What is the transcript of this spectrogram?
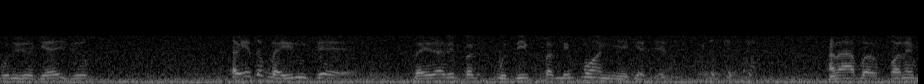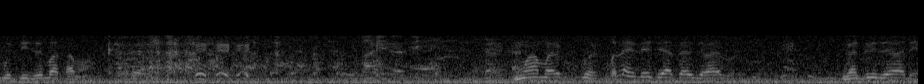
પુરુષો કહે છું અરે એ તો બૈરું છે. બૈરાની બુદ્ધિ પગલી પોની કે છે. અને આ બ- બુદ્ધિ છે માથામાં. હું આ મારે બનાવી દે છે અત્યારે જવા ગણતરી જવા દે.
